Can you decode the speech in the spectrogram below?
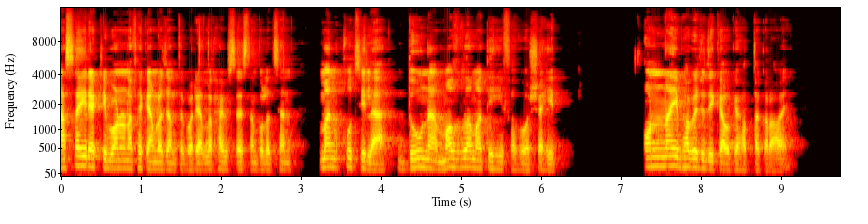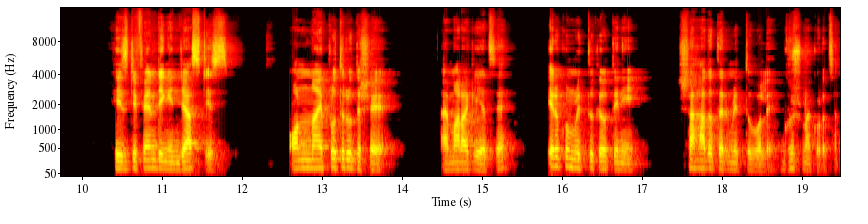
নাসাইর একটি বর্ণনা থেকে আমরা জানতে পারি, আল্লাহ হাবিব ইসলাম বলেছেন, মান কুচিলা দুনা মজলামাতি হিফাহুয়া শাহিদ। অন্যায়ভাবে যদি কাউকে হত্যা করা হয় হি ইজ ডিফেন্ডিং ইনজাস্টিস অন্যায় প্রতিরোধে সে মারা গিয়েছে, এরকম মৃত্যুকেও তিনি শাহাদাতের মৃত্যু বলে ঘোষণা করেছেন।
